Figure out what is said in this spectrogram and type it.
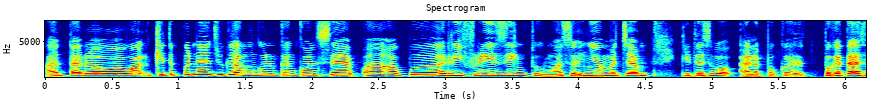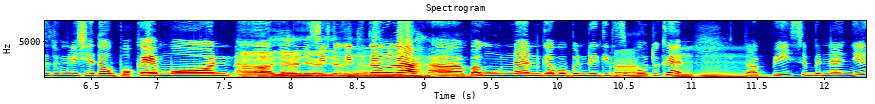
antara awal-awal kita pernah juga menggunakan konsep uh, apa rephrasing tu. Maksudnya macam kita sebut ala perka- perkataan satu Malaysia tahu Pokemon, Ah, uh, benda ya, situ ya, kita ya. tahulah uh, bangunan ke apa benda kita Ah, sebut tu kan. mm-mm. Tapi sebenarnya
